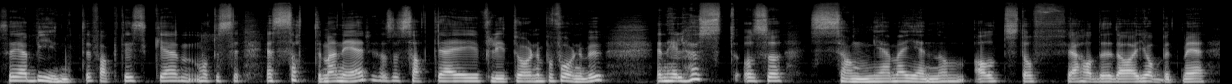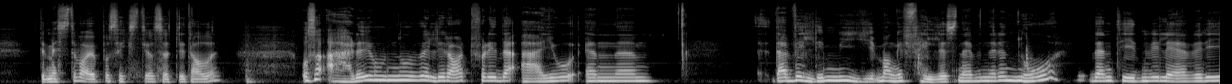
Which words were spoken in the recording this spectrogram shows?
så jeg begynte faktisk Jeg, måtte, jeg satte meg ned, og så satt jeg i flytårnet på Fornebu en hel høst, og så sang jeg meg gjennom alt stoff jeg hadde da jobbet med. Det meste var jo på 60- og 70-tallet. Og så er det jo noe veldig rart, fordi det er jo en eh, Det er veldig mye, mange fellesnevnere nå, den tiden vi lever i,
